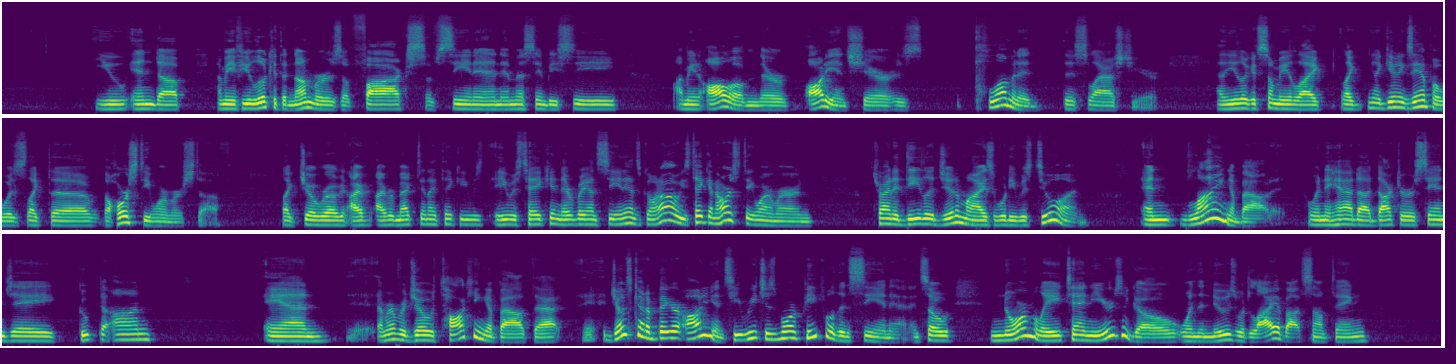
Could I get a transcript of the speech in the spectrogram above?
you end up. I mean, if you look at the numbers of Fox, of CNN, MSNBC, I mean, all of them, their audience share is plummeted this last year. And you look at somebody like, like, you know, give an example was like the the horse dewormer stuff, like Joe Rogan, I- ivermectin. I think he was he was taking. Everybody on CNN's going, oh, he's taking horse dewormer and trying to delegitimize what he was doing and lying about it. When they had uh, Dr. Sanjay Gupta on, and I remember Joe talking about that. Joe's got a bigger audience. He reaches more people than CNN. And so normally 10 years ago when the news would lie about something,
